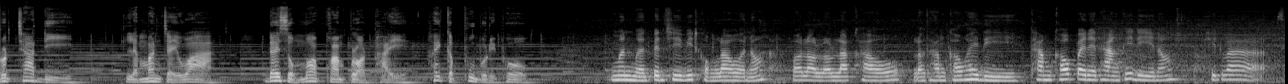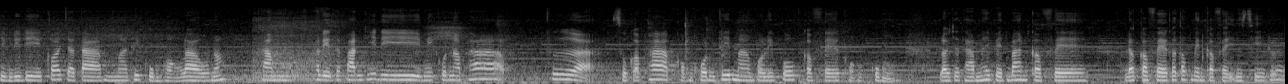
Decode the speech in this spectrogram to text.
รสชาติดี และมั่นใจว่า ได้ส่งมอบความปลอดภัยให้กับผู้บริโภค มันเหมือนเป็นชีวิตของเราอะเนาะเพราะเราเรารักเขาเราทำเขาให้ดีทำเขาไปในทางที่ดีเนาะคิดว่าสิ่งดีๆ ก็จะตามมาที่กลุ่มของเราเนาะทำผลิตภัณฑ์ที่ดีมีคุณภาพเพื่อสุขภาพของคนที่มาบริโภคกาแฟของกลุ่ม เราจะทำให้เป็นบ้านกาแฟ แล้วกาแฟก็ต้องเป็นกาแฟอินทรีย์ด้วย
